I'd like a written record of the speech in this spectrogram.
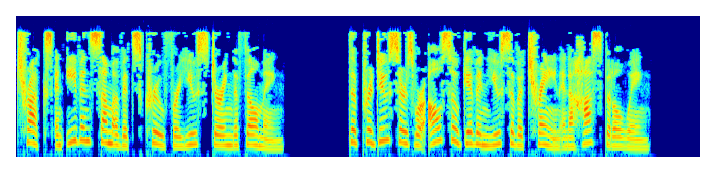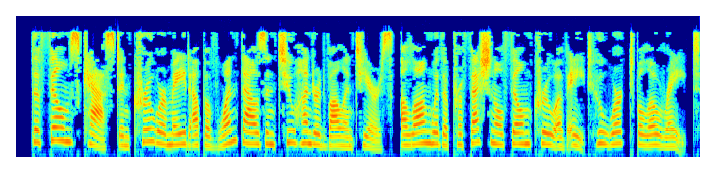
trucks and even some of its crew for use during the filming. The producers were also given use of a train and a hospital wing. The film's cast and crew were made up of 1,200 volunteers, along with a professional film crew of eight who worked below rate.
